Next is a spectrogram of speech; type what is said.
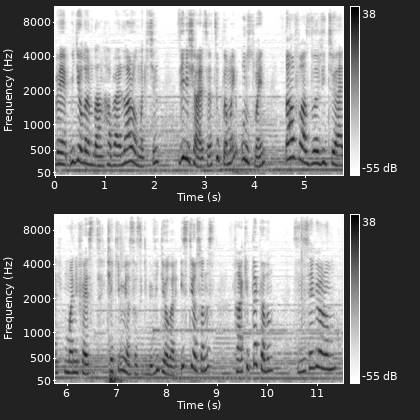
ve videolarımdan haberdar olmak için zil işaretine tıklamayı unutmayın. Daha fazla ritüel, manifest, çekim yasası gibi videolar istiyorsanız takipte kalın. Sizi seviyorum.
